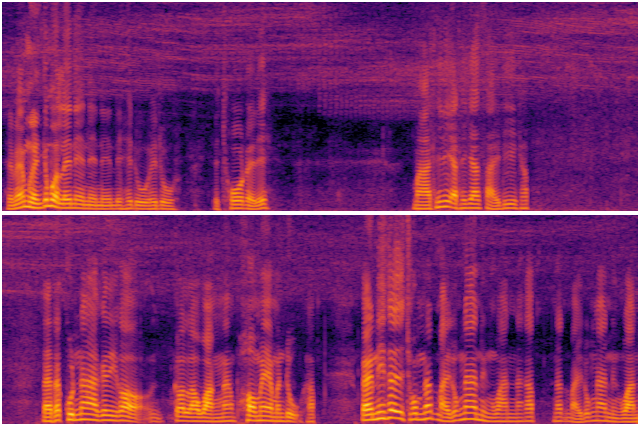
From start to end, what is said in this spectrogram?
เห็นไหมเหมือนกันหมดเลยเนี่ยเนี่ยเนี่ยให้ดูให้ดู เดี๋ยวโชว์หน่อยดิ มาที่นี่อัธยาศัยดีครับ แต่ถ้าคุณหน้าก็นี่ก็ก็ระวังนะพ่อแม่มันดุครับแปลงนี้ถ้าจะชมนัดหมายล่วงหน้า 1 วันนะครับนัดหมายล่วงหน้า 1 วัน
